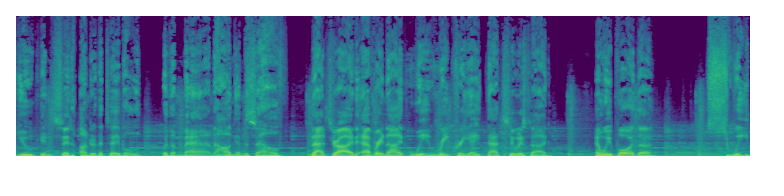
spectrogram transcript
you can sit under the table with a man hung himself. That's right, every night we recreate that suicide and we pour the sweet,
